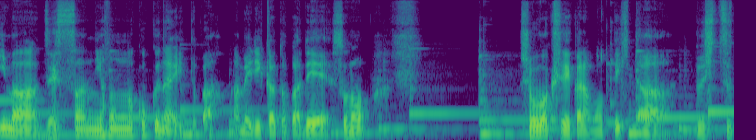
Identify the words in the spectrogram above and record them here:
今絶賛日本の国内とかアメリカとかでその小惑星から持ってきた物質っ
